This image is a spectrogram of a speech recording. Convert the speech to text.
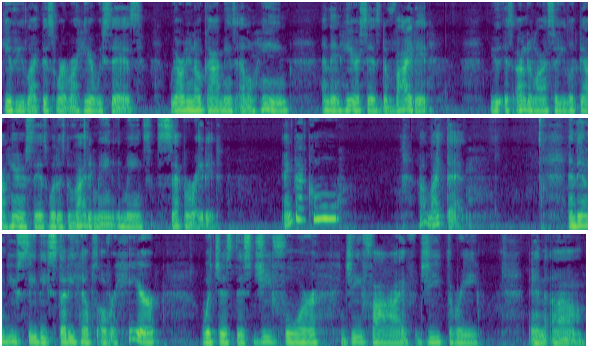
give you like this word right here. We says, we already know God means Elohim. And then here it says divided. You, it's underlined. So you look down here and says, what does divided mean? It means separated. Ain't that cool? I like that. And then you see the study helps over here which is this G4, G5, G3, and um,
